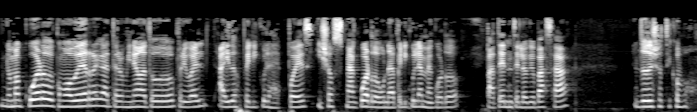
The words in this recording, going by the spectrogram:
no me acuerdo cómo verga terminaba todo, pero igual hay dos películas después y yo me acuerdo de una película, me acuerdo patente lo que pasa. Entonces yo estoy como,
